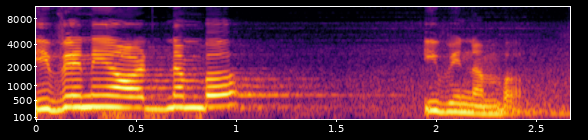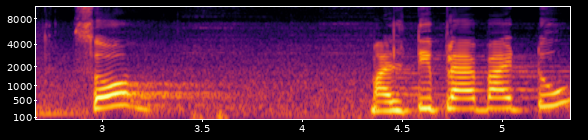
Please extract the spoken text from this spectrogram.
even a number even number so multiply by two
